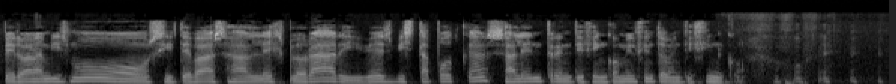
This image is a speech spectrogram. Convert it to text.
Pero ahora mismo, si te vas al explorar y ves Vista Podcast, salen 35.125.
